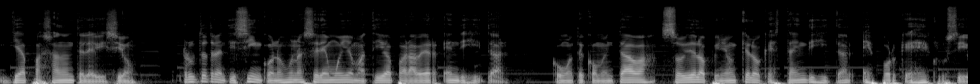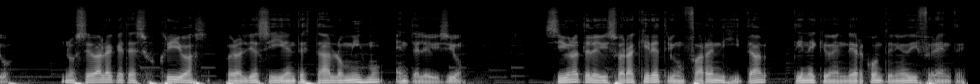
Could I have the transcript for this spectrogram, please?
ya pasando en televisión. Ruta 35 no es una serie muy llamativa para ver en digital. Como te comentaba, soy de la opinión que lo que está en digital es porque es exclusivo. No se vale que te suscribas, pero al día siguiente está lo mismo en televisión. Si una televisora quiere triunfar en digital, tiene que vender contenido diferente.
